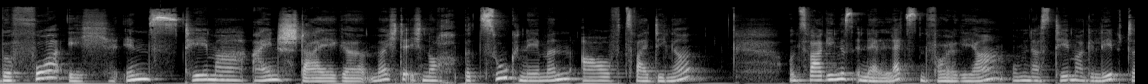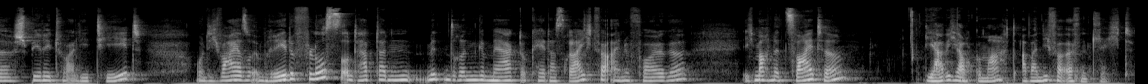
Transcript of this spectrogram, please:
Bevor ich ins Thema einsteige, möchte ich noch Bezug nehmen auf zwei Dinge. Und zwar ging es in der letzten Folge ja um das Thema gelebte Spiritualität. Und ich war ja so im Redefluss und habe dann mittendrin gemerkt, okay, das reicht für eine Folge. Ich mache eine zweite, die habe ich auch gemacht, aber nie veröffentlicht.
